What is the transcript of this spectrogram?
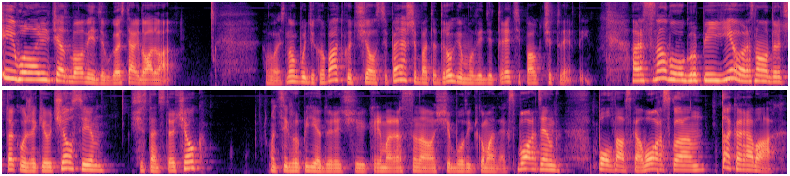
І Молодічас Молвіді в гостях 2-2. Ось, ну в будь-якому випадку Челсі перший, Бате другий, Молвіді третій, Паук четвертий. Арсенал був у групі Є, у Арсенала, до речі, також, як і у Челсі, 16 очок. У цій групі є, до речі, крім Арсенала, ще були такі команди, як Спортінг, Полтавська Ворскла та Карабах.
